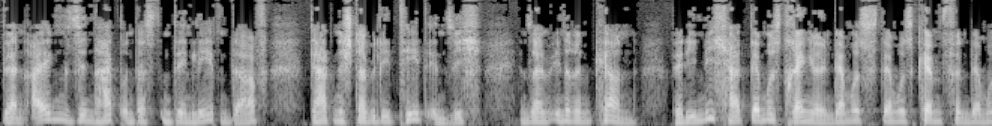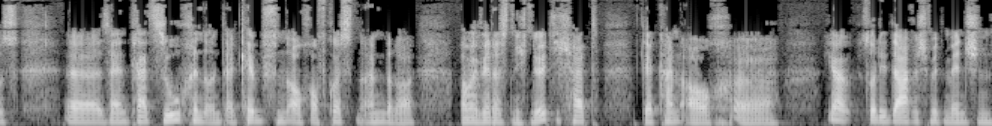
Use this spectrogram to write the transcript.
Wer einen Eigensinn hat und, das, und den leben darf, der hat eine Stabilität in sich, in seinem inneren Kern. Wer die nicht hat, der muss drängeln, der muss, der muss kämpfen, der muss äh, seinen Platz suchen und erkämpfen, auch auf Kosten anderer. Aber wer das nicht nötig hat, der kann auch äh, ja, solidarisch mit Menschen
